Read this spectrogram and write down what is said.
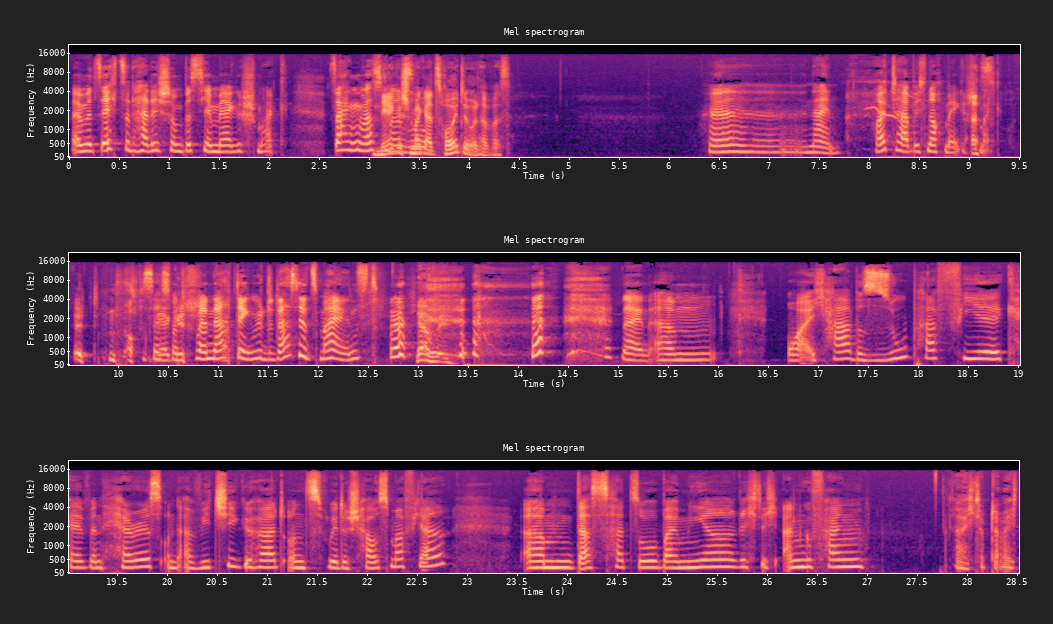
weil mit 16 hatte ich schon ein bisschen mehr Geschmack. Sagen wir es Mehr mal Geschmack so. als heute oder was? Äh, nein, heute habe ich noch mehr Geschmack. Noch Ich muss erst mal drüber nachdenken, wie du das jetzt meinst. Ja, Nein, ähm, oh, ich habe super viel Calvin Harris und Avicii gehört und Swedish House Mafia. Ähm, das hat so bei mir richtig angefangen. Ah, ich glaube, da war ich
